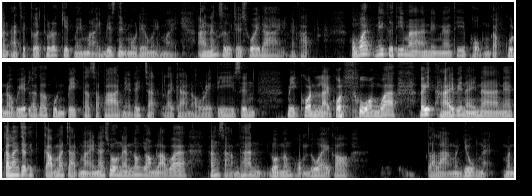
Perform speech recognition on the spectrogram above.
มันอาจจะเกิดธุรกิจใหม่ๆ business model ใหม่ๆ อ่านหนังสือจะช่วยได้นะครับ ผมว่านี่คือที่มาอันนึงนะ ที่ผมกับคุณรวิทย์แล้วก็คุณปิ๊กทัศภาสเนี่ยได้จัดรายการ already ซึ่งมีคนหลายคนทวงว่า เฮ้ย หายไปไหนนานเนี่ยกำลังจะกลับมาจัดใหม่นะ ช่วงนั้นต้องยอมรับว่าทั้ง 3 ท่านรวมทั้งผมด้วยก็ ตารางมันยุ่งอะ่ะมัน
